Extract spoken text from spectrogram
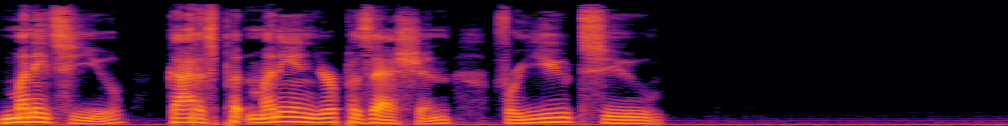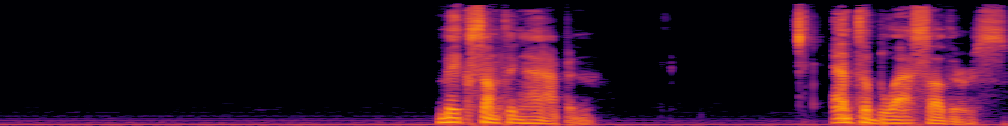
money to you. God has put money in your possession for you to make something happen and to bless others.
